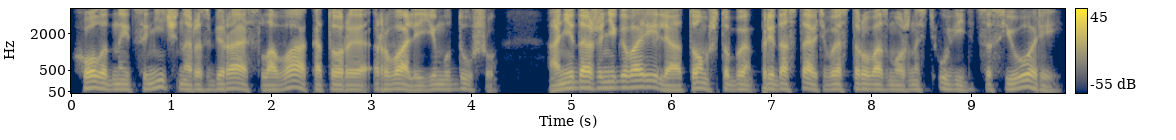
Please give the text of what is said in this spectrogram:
холодно и цинично разбирая слова, которые рвали ему душу, они даже не говорили о том, чтобы предоставить Вестеру возможность увидеться с Юорией.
